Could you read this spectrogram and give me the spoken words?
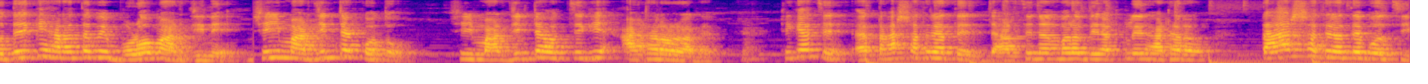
ওদেরকে হারাতে হবে বড় মার্জিনে সেই মার্জিনটা কত? সেই মার্জিনটা হচ্ছে কি আঠারো রানের ঠিক আছে? আর তার সাথে সাথে জার্সি নাম্বারও বিরাট কোহলির আঠারো। তার সাথে সাথে বলছি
